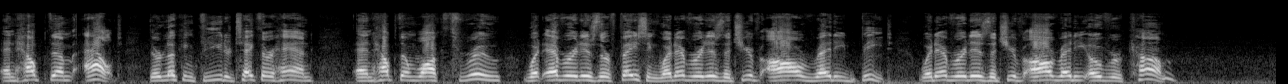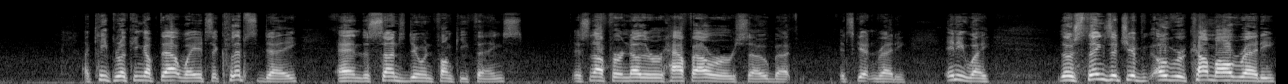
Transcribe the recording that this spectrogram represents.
and help them out. They're looking for you to take their hand and help them walk through whatever it is they're facing, whatever it is that you've already beat, whatever it is that you've already overcome. I keep looking up that way. It's eclipse day and the sun's doing funky things. It's not for another half hour or so, but it's getting ready. Anyway, those things that you've overcome already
